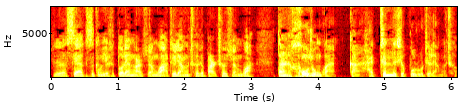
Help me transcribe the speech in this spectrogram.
呃 CX 也是多连杆悬挂，这两个车是板车悬挂，但是厚重感感还真的是不如这两个车。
